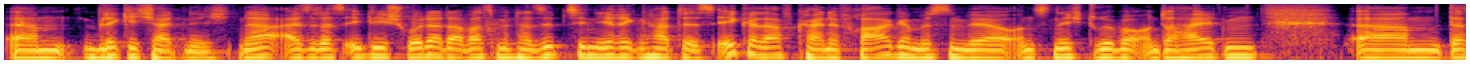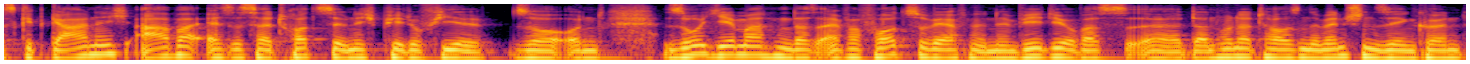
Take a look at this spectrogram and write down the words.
ähm, blicke ich halt nicht. Ne? Also, dass Igli Schröder da was mit einer 17-Jährigen hatte, ist ekelhaft, keine Frage, müssen wir uns nicht drüber unterhalten. Ähm, das geht gar nicht, aber es ist halt trotzdem nicht pädophil. So, und so jemanden das einfach vorzuwerfen in einem Video, was äh, dann hunderttausende Menschen sehen können,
